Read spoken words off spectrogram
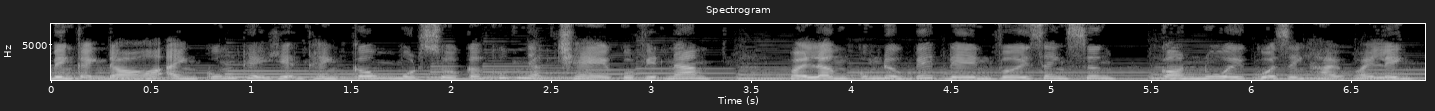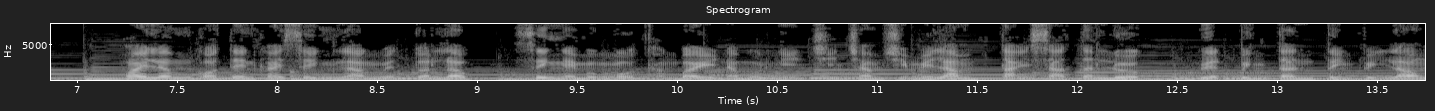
Bên cạnh đó, anh cũng thể hiện thành công một số ca khúc nhạc trẻ của Việt Nam. Hoài Lâm cũng được biết đến với danh xưng con nuôi của danh hải Hoài Linh. Hoài Lâm có tên khai sinh là Nguyễn Tuấn Lộc, sinh ngày 1 tháng 7 năm 1995 tại xã Tân Lược, huyện Bình Tân, tỉnh Vĩnh Long,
